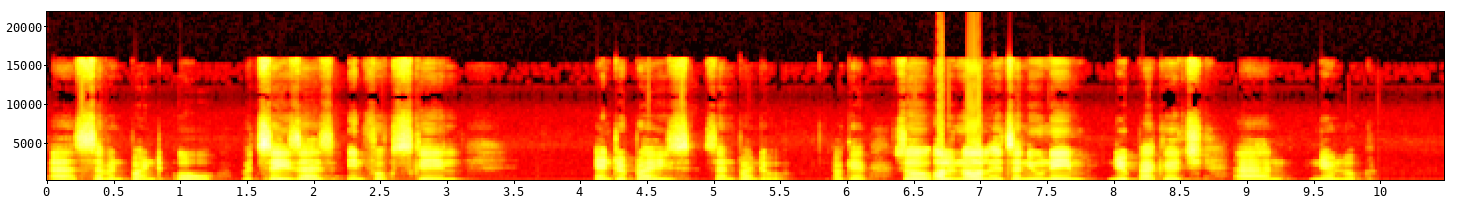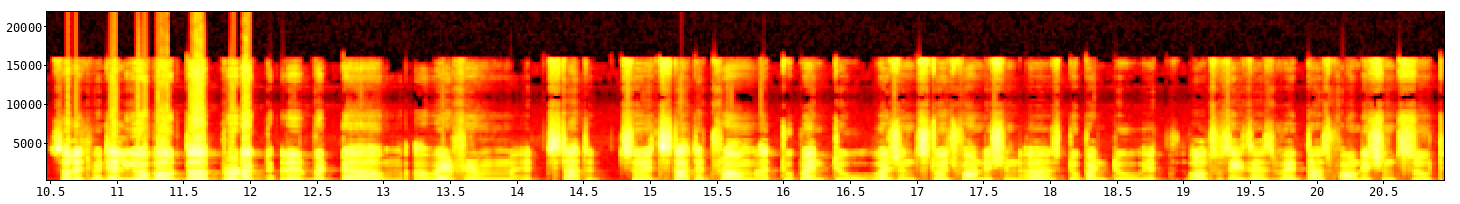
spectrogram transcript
as 7.0 which says as InfoScale Enterprise 7.0 okay? So all in all it's a new name new package and new look. So let me tell you about the product a little bit um, from it started. So it started from a 2.2 version storage foundation as uh, 2.2 it also says as Veritas foundation suite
